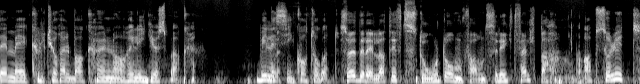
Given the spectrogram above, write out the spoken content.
det med kulturell bakgrunn og religiøs bakgrunn. Vil jeg si kort og godt. Så et relativt stort og omfavnsrikt felt, da? Absolutt.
